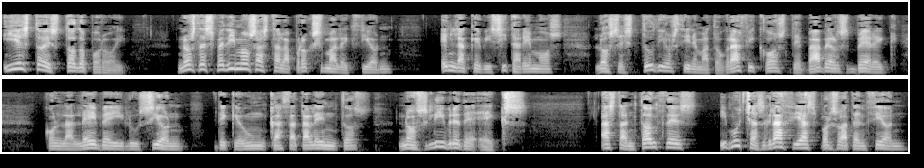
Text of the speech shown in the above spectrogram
Y esto es todo por hoy. Nos despedimos hasta la próxima lección en la que visitaremos los estudios cinematográficos de Babelsberg con la leve ilusión de que un cazatalentos nos libre de ex. Hasta entonces, y muchas gracias por su atención.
